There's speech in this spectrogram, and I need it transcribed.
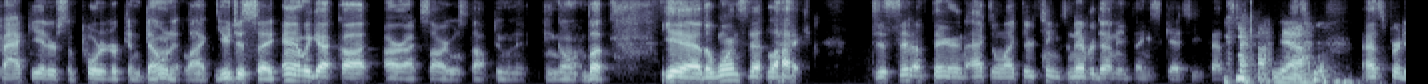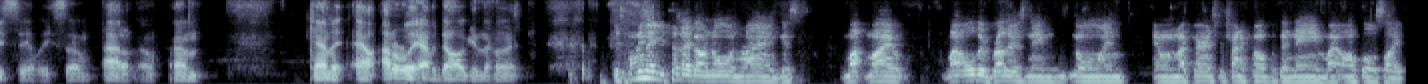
back it or support it or condone it. Like you just say, "And we got caught. All right, sorry, we'll stop doing it and going." But yeah, the ones that like just sit up there and acting like their team's never done anything sketchy. That's Yeah. that's pretty silly. So I don't know. I'm kind of out. I don't really have a dog in the hunt. It's funny that you said that about Nolan Ryan because my, my my older brother's named Nolan, and when my parents were trying to come up with a name, my uncle's like,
